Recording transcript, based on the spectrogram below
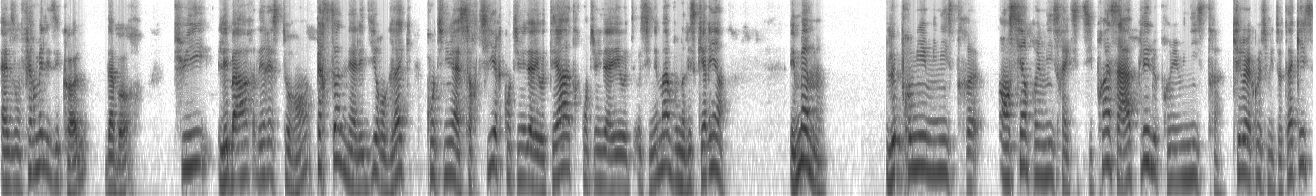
elles ont fermé les écoles d'abord, puis les bars, les restaurants. Personne n'est allé dire aux Grecs continuez à sortir, continuez d'aller au théâtre, continuez d'aller au, cinéma, vous ne risquez rien. Et même le Premier ministre, ancien Premier ministre Alexis Tsipras, a appelé le Premier ministre Kyriakos Mitsotakis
